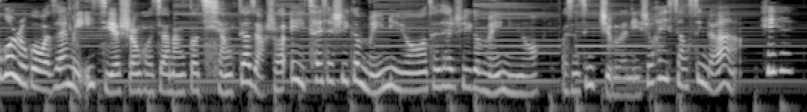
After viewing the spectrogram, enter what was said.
不过如果我在每一节生活胶囊都强调讲说，哎，菜菜是一个美女哦，菜菜是一个美女哦，我相信久了你是会相信的啊，嘿嘿。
